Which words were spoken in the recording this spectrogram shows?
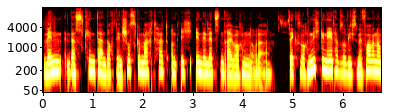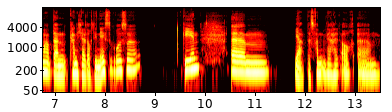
wenn das Kind dann doch den Schuss gemacht hat und ich in den letzten drei Wochen oder sechs Wochen nicht genäht habe, so wie ich es mir vorgenommen habe, dann kann ich halt auch die nächste Größe gehen. Ähm, ja, das fanden wir halt auch ähm,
